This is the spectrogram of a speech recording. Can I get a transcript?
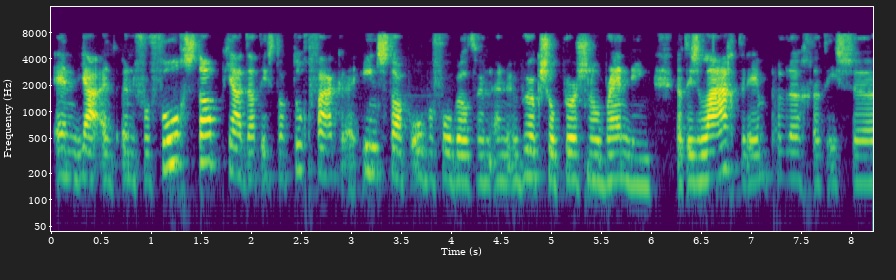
En ja, een, een, vervolgstap, ja, dat is dan toch vaak eh, instap op bijvoorbeeld een, een workshop personal branding. Dat is laagdrempelig, dat is uh,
